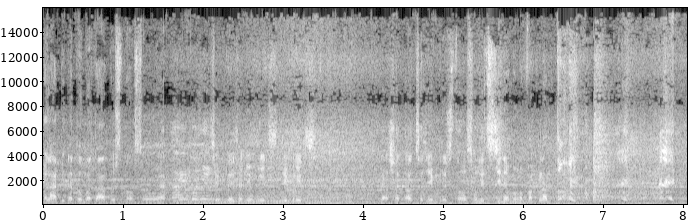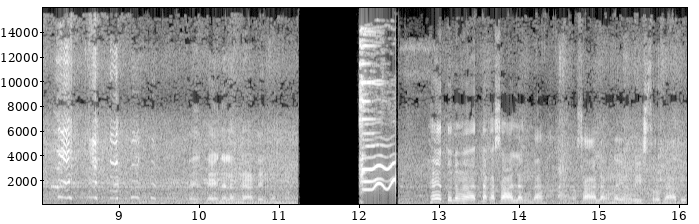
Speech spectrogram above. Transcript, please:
malapit na to matapos, no? So, ayan. Siyempre sa Jim Ritz, Jim Ritz. Shout out sa Jim Ritz, no? So, let's see na mga baklang to. Hintayin na lang natin. No? Heto na nga at nakasalang na. Nakasalang na yung registro natin.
